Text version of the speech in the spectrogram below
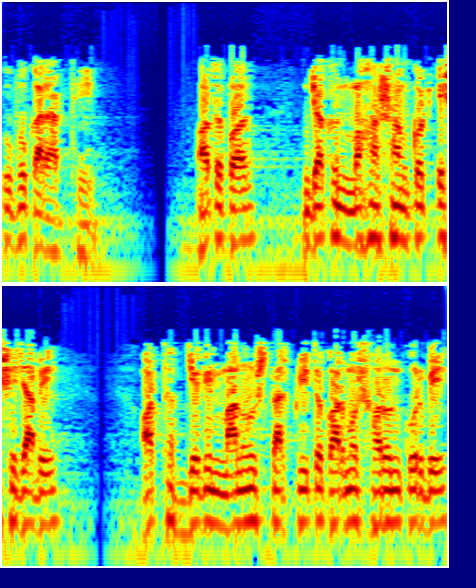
উপকারার্থে। অতপর যখন মহাসংকট এসে যাবে, অর্থাৎ যেদিন মানুষ তার কৃতকর্ম স্মরণ করবে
